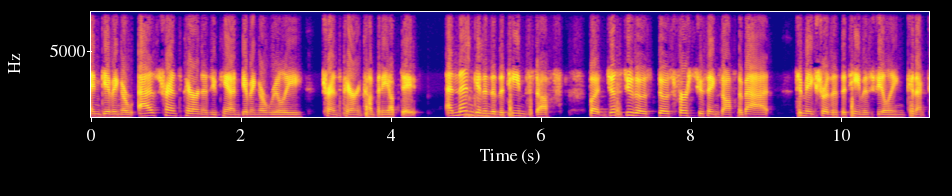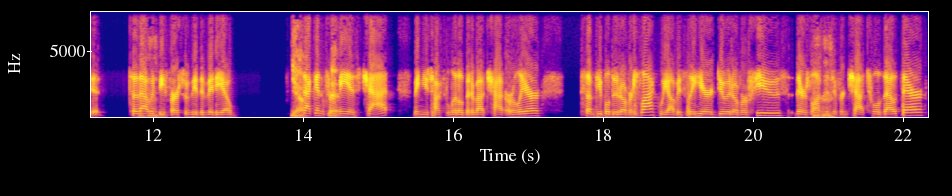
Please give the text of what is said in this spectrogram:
and giving a as transparent as you can, giving a really transparent company update and then get into the team stuff. But just do those those first two things off the bat to make sure that the team is feeling connected. So that mm-hmm. would be first would be the video. Yeah. Second for yeah. me is chat. I mean, you talked a little bit about chat earlier. Some people do it over Slack. We obviously here do it over Fuze. There's lots mm-hmm. of different chat tools out there.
